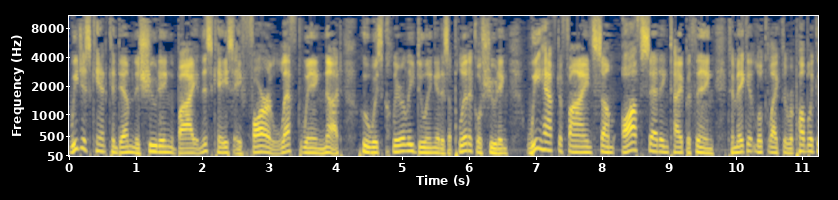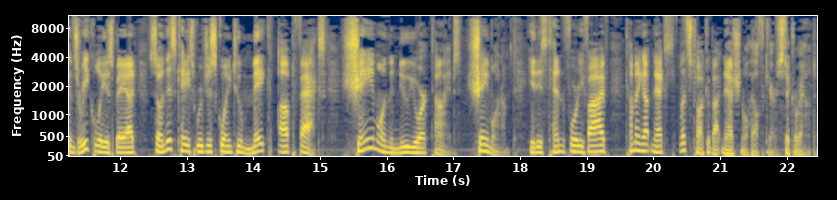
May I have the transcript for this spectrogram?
we just can't condemn the shooting by, in this case, a far left wing nut who was clearly doing it as a political shooting. We have to find some offsetting type of thing to make it look like the Republicans are equally as bad. So in this case, we're just going to make up facts. Shame on the New York Times. Shame on them. It is 1045. Coming up next, let's talk about national health care. Stick around.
